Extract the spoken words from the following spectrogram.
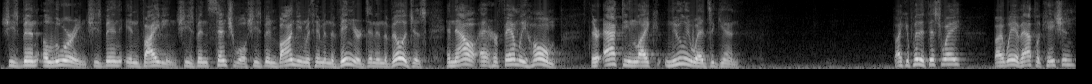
She's been alluring. She's been inviting. She's been sensual. She's been bonding with him in the vineyards and in the villages. And now at her family home, they're acting like newlyweds again. If I could put it this way, by way of application,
